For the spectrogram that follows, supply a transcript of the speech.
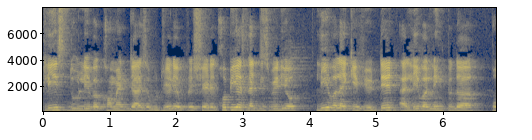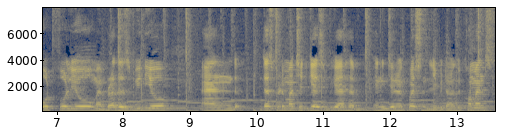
please do leave a comment guys. I would really appreciate it. Hope you guys like this video leave a like if you did i'll leave a link to the portfolio my brother's video and that's pretty much it guys. If you guys have any general questions leave it down in the comments.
